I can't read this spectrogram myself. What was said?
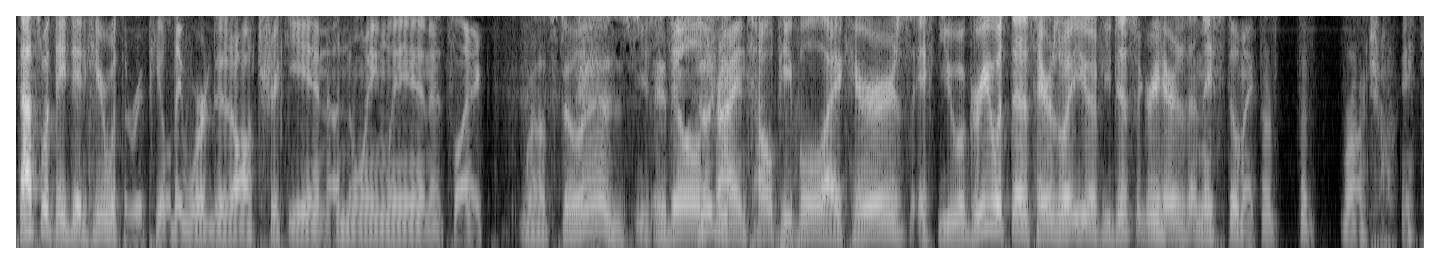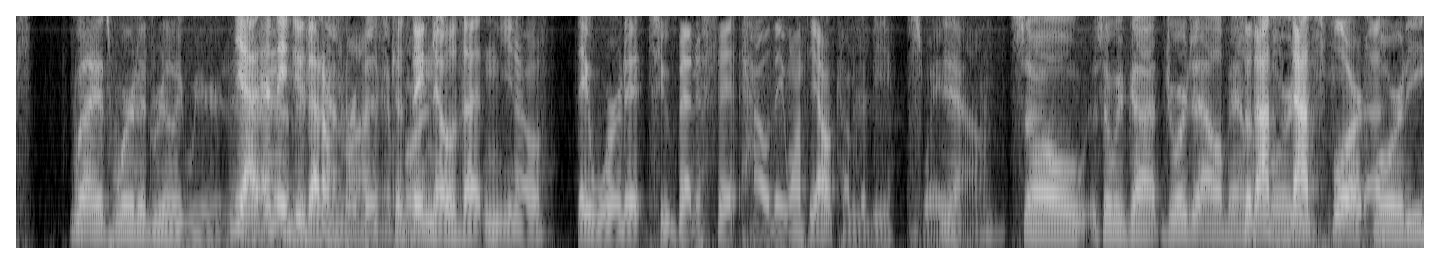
That's what they did here with the repeal. They worded it all tricky and annoyingly, and it's like Well, it still is. you It's still, try you- and tell people like, here's if you agree with this, here's what you. If you disagree, here's and they still make the the wrong choice. Well, it's worded really weird. yeah, I and they do that on purpose because they know that you know they word it to benefit how they want the outcome to be swayed. Yeah. So so we've got Georgia, Alabama. So that's Florida, that's Florida. Florida,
